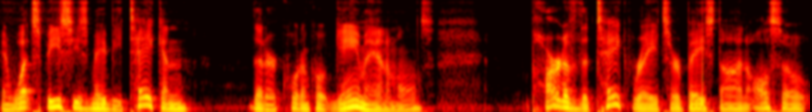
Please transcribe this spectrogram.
And what species may be taken that are quote unquote game animals, part of the take rates are based on also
